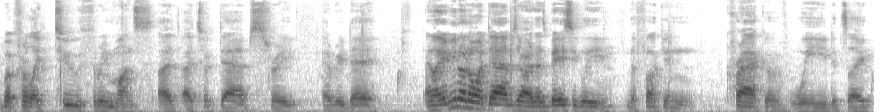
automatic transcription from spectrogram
but for like two, three months, I, I took dabs straight every day. And like if you don't know what dabs are, that's basically the fucking crack of weed. It's like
